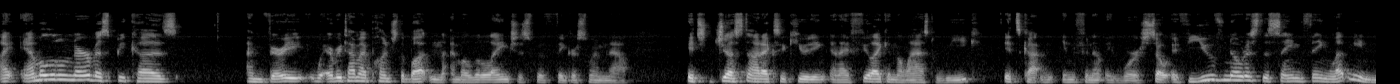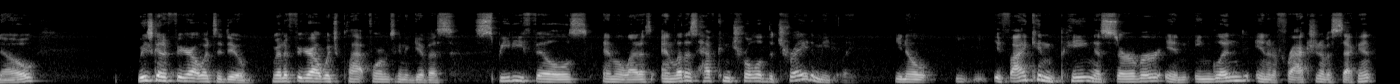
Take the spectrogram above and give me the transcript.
I am a little nervous because I'm very, every time I punch the button, I'm a little anxious with Thinkorswim now. It's just not executing, and I feel like in the last week, it's gotten infinitely worse. So if you've noticed the same thing, let me know. We just got to figure out what to do. We got to figure out which platform is going to give us speedy fills and let us and let us have control of the trade immediately. You know, if I can ping a server in England in a fraction of a second,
